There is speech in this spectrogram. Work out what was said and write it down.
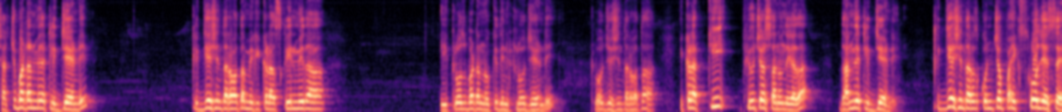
సెర్చ్ బటన్ మీద క్లిక్ చేయండి. క్లిక్ చేసిన తర్వాత మీకు ఇక్కడ స్క్రీన్ మీద ఈ క్లోజ్ బటన్ నొక్కి దీన్ని క్లోజ్ చేయండి. క్లోజ్ చేసిన తర్వాత ఇక్కడ కీ ఫ్యూచర్స్ అని ఉంది కదా దాని మీద క్లిక్ చేయండి. క్లిక్ చేసిన తర్వాత కొంచెం పైకి స్క్రోల్ చేస్తే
